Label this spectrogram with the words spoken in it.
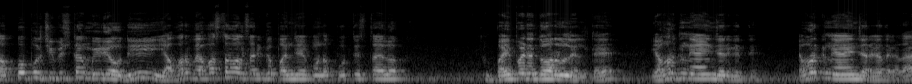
తప్పులు చూపించడానికి మీడియా ఉంది. ఎవరి వ్యవస్థ వాళ్ళు సరిగ్గా పనిచేయకుండా పూర్తి స్థాయిలో భయపడే దూరంలో వెళ్తే ఎవరికి న్యాయం జరిగిద్ది? ఎవరికి న్యాయం జరగదు కదా?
